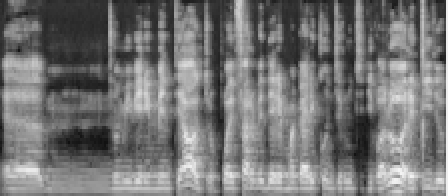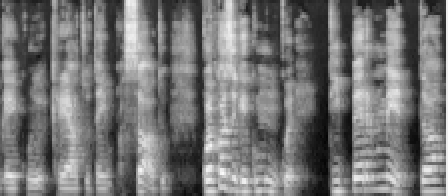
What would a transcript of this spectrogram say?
ehm, non mi viene in mente altro, puoi far vedere magari contenuti di valore, video che hai creato te in passato, qualcosa che comunque ti permetta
